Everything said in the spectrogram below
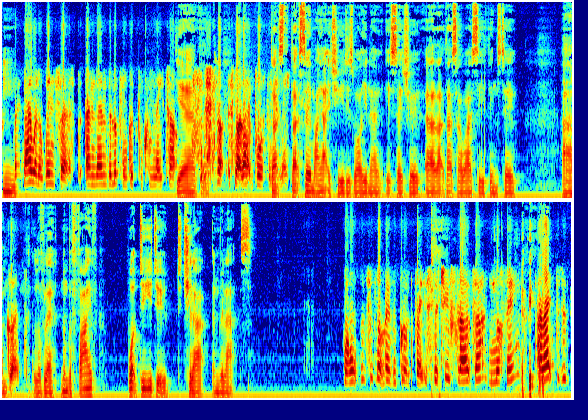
Mm. Whereas I want to win first, and then the looking good can come later. Yeah, it's not it's not that important That's to me. that's so my attitude as well. You know, it's so true. Uh, that, that's how I see things too. Um, Good. Lovely. Number five. What do you do to chill out and relax? Well, this is not very good, but it's the truthful answer. Nothing. I like to just.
